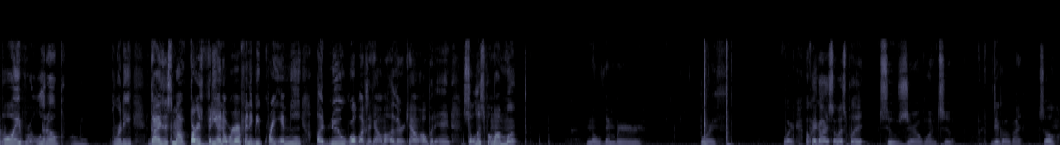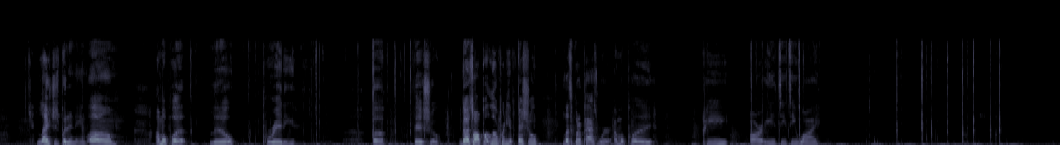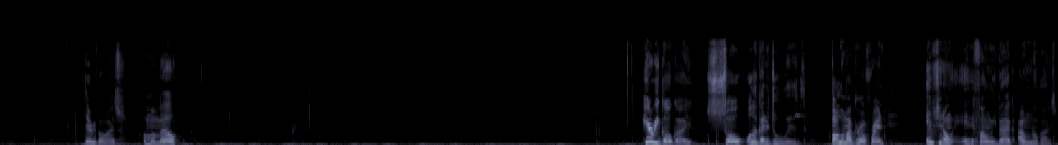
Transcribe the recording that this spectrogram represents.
your boy, little pretty guys. This is my first video, and we're finna be creating me a new Roblox account. My other account, I'll put it in. So let's put my month, November fourth, four. Okay, guys. So let's put two zero one two. There you go, guys. So let's just put a name. Um, I'm gonna put Lil Pretty Official. Guys, I'll put Lil Pretty Official. Let's put a password. I'm gonna put P R E T T Y. There we go, guys. I'm a mail. Here we go, guys. So all I gotta do is follow my girlfriend. If she don't eh, follow me back, I don't know, guys.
